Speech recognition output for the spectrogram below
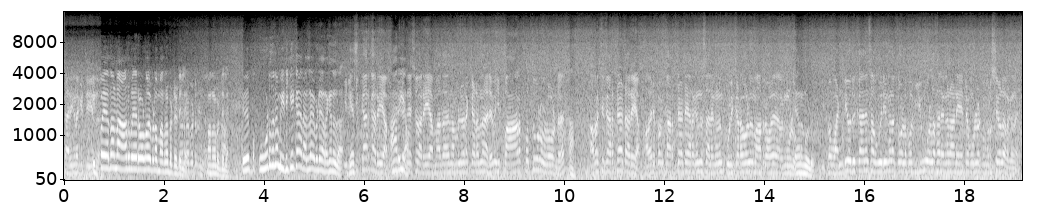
കാര്യങ്ങളൊക്കെ ചെയ്യും ഇപ്പൊ ഏതാണ്ട് ആറ് പേരോളം ഇവിടെ മരണപ്പെട്ടിട്ടില്ല. മരണപ്പെട്ടില്ല? ഇതിപ്പോ കൂടുതലും ഇടുക്കിക്കാരല്ല ഇവിടെ ഇറങ്ങുന്നത്. ഇടുക്കിക്കാർക്ക് അറിയാം. അറിയാം. അറിയാം. അതായത് നമ്മളിവിടെ കിടന്നാലും ഈ പാറപ്പൊത്തുകളുള്ളതുകൊണ്ട് ആ. അവർക്ക് കറക്റ്റായിട്ട് അറിയാം. അവരിപ്പോൾ കറക്റ്റായിട്ട് ഇറങ്ങുന്ന സ്ഥലങ്ങളും കുളിക്കടവുകളും മാത്രമേ ഇറങ്ങുള്ളൂ. ഇറങ്ങുള്ളൂ. ഇപ്പോൾ വണ്ടി ഒതുക്കാനും സൗകര്യങ്ങളൊക്കെ ഉള്ളപ്പോൾ വ്യൂ ഉള്ള സ്ഥലങ്ങളാണ് ഏറ്റവും കൂടുതൽ ടൂറിസ്റ്റുകൾ ഇറങ്ങുന്നത്.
